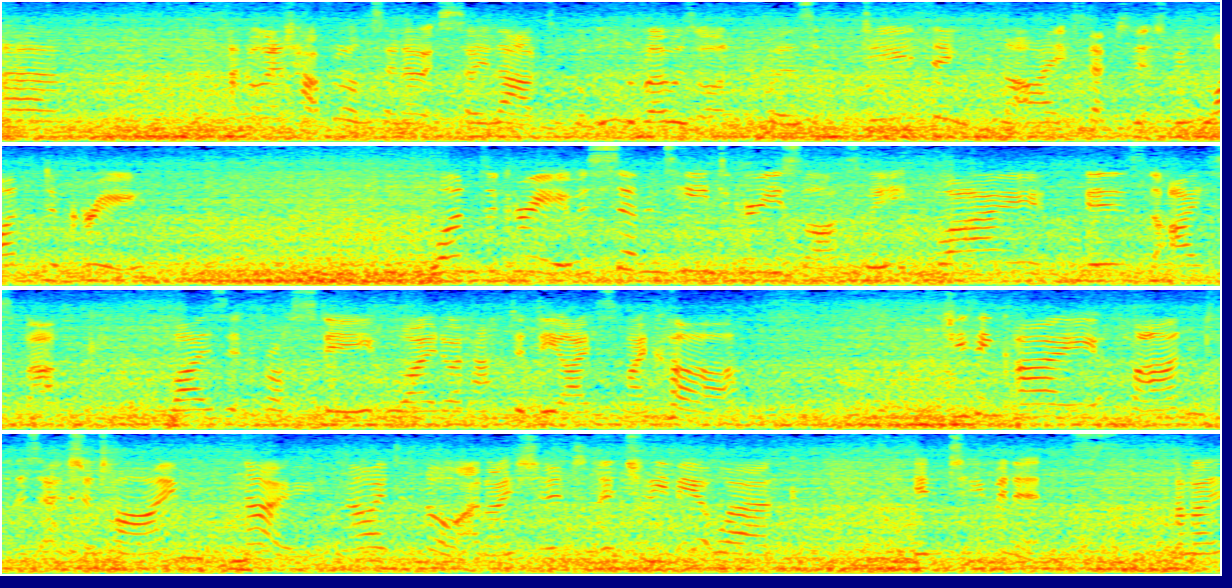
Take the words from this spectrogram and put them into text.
Um, I'm not going to chat for long because I know it's so loud I've got all the blowers on because do you think that I expected it to be one degree one degree. It was 17 degrees last week. Why is the ice back? Why is it frosty? Why do I have to de-ice my car? Do you think I planned for this extra time? No, no I did not. And I should literally be at work in two minutes. And I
